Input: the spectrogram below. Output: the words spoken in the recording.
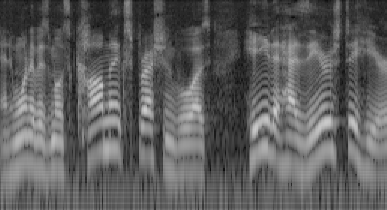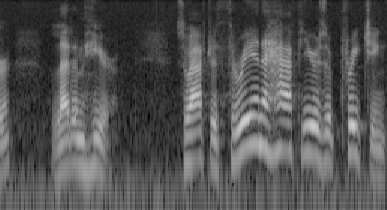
And one of his most common expressions was, He that has ears to hear, let him hear. So after three and a half years of preaching,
